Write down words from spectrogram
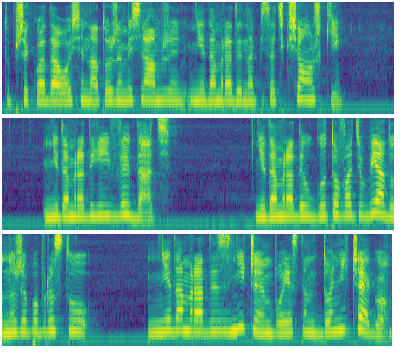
to przekładało się na to, że myślałam, że nie dam rady napisać książki. Nie dam rady jej wydać. Nie dam rady ugotować obiadu. No, że po prostu nie dam rady z niczym, bo jestem do niczego.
